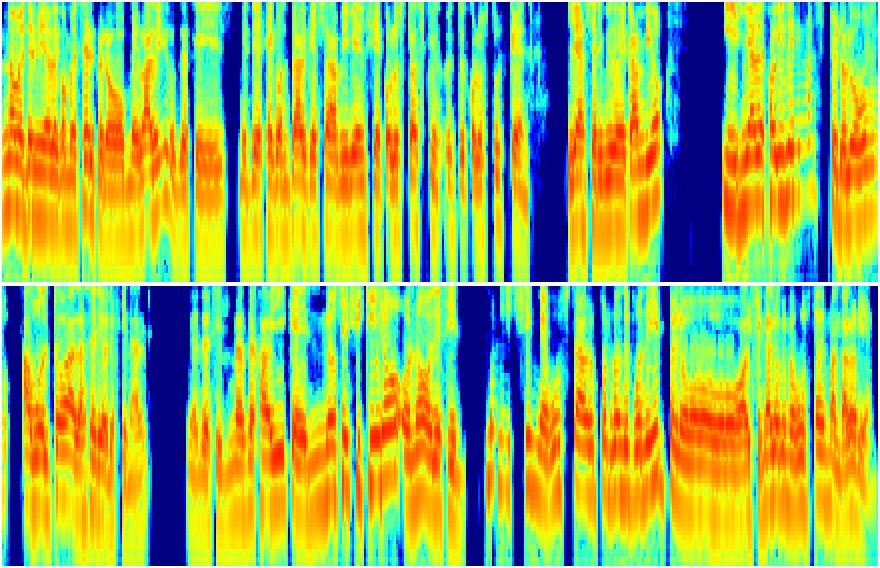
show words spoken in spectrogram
no me termina de convencer, pero me vale. Es decir, me tienes que contar que esa vivencia con los, Tusken, con los Tusken le ha servido de cambio y me ha dejado ideas, pero luego ha vuelto a la serie original. Es decir, me has dejado ahí que no sé si quiero o no. Es decir, sí me gusta por dónde puede ir, pero al final lo que me gusta es Mandalorian.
